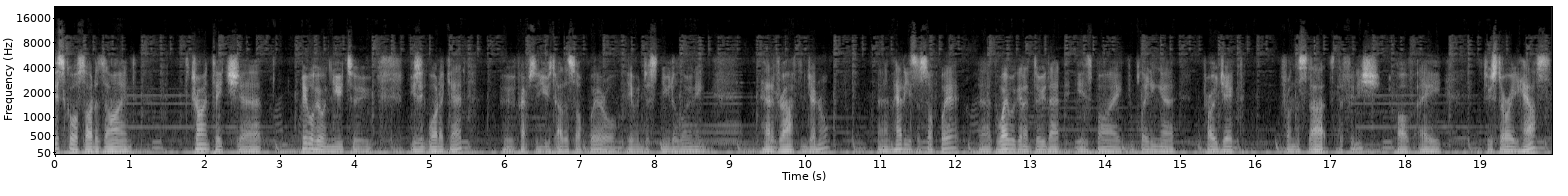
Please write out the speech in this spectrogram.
this course I designed to try and teach uh, people who are new to using AutoCAD, who perhaps have used other software or even just new to learning how to draft in general, um, how to use the software. Uh, the way we're going to do that is by completing a project from the start to the finish of a two-story house.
